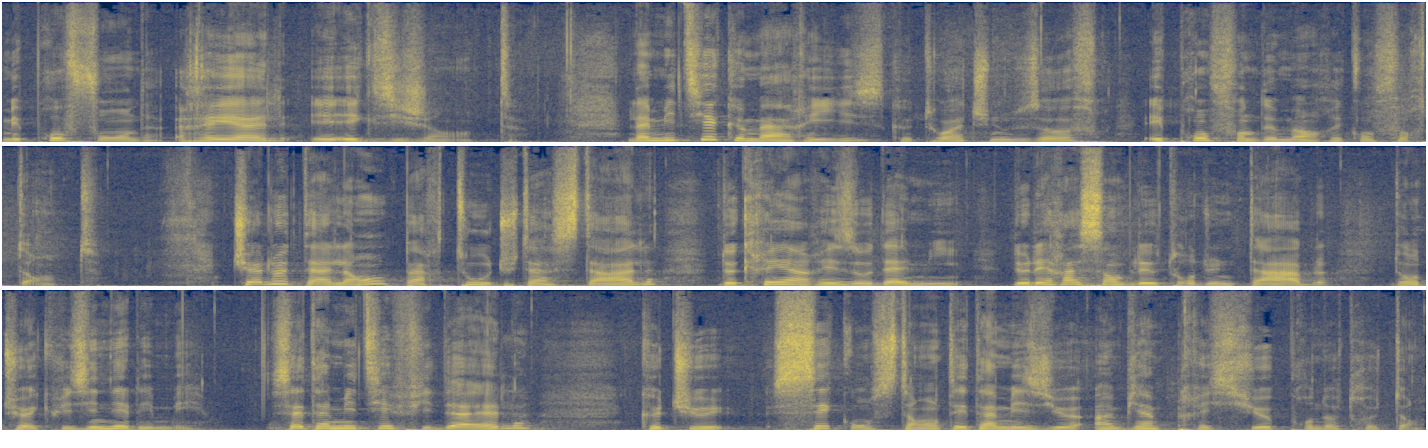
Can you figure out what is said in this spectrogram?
mais profonde, réelle et exigeante. L'amitié que Marise, que toi tu nous offres, et profondément réconfortante. Tu as le talent, partout où tu t'installes, de créer un réseau d'amis, de les rassembler autour d'une table dont tu as cuisiné les mets. Cette amitié fidèle, que tu sais constante, est à mes yeux un bien précieux pour notre temps.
